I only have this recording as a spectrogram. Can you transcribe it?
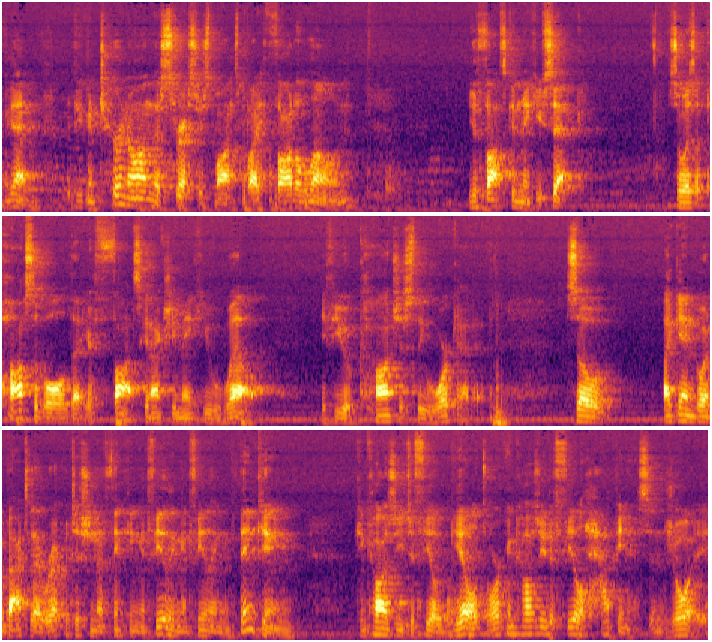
Again, if you can turn on the stress response by thought alone, your thoughts can make you sick. So, is it possible that your thoughts can actually make you well if you consciously work at it? So, again, going back to that repetition of thinking and feeling and feeling and thinking can cause you to feel guilt or can cause you to feel happiness and joy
